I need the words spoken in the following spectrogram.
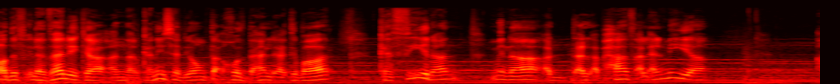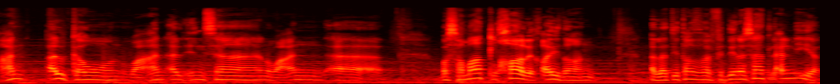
أضف إلى ذلك أن الكنيسة اليوم تأخذ بعين الاعتبار كثيرا من الأبحاث العلمية عن الكون وعن الإنسان وعن آه، بصمات الخالق أيضا التي تظهر في الدراسات العلمية.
